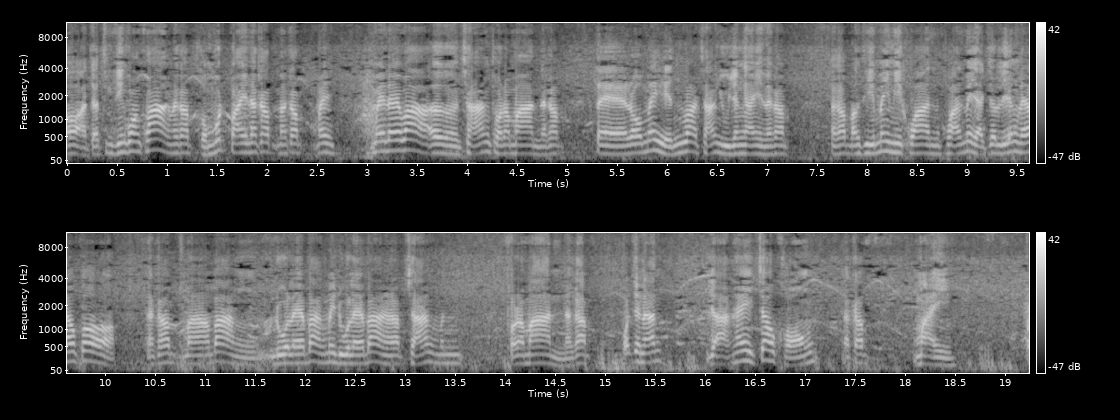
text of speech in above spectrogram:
ก็อาจจะทิ้งๆคว้างๆนะครับ สมมุติไปนะครับนะครับ ไม่ไม่ได้ว่าเออช้างทรมานนะครับ แต่เราไม่เห็นว่าช้างอยู่ยังไงนะครับนะครับ บางทีไม่มีควานควานไม่อยากจะเลี้ยงแล้วก็นะครับ มาบ้างดูแลบ้างไม่ดูแลบ้างนะครับ ช้างมัน ทรมานนะครับ เพราะฉะนั้นอยากให้เจ้าของนะครับใหม่ไป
